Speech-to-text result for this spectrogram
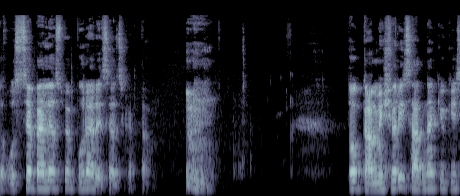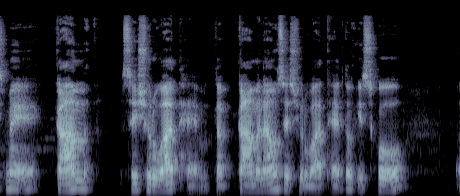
तो उससे पहले उस पर पूरा रिसर्च करता हूँ। तो कामेश्वरी साधना क्योंकि इसमें काम से शुरुआत है मतलब कामनाओं से शुरुआत है तो इसको आ,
